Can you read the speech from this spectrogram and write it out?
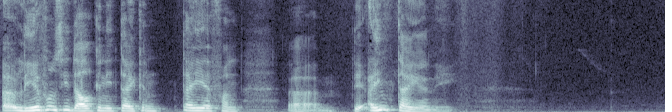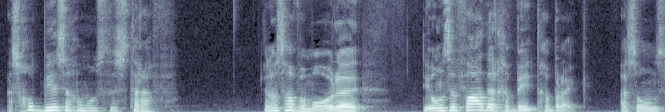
Uh, leef ons nie dalk in die teken tye van ehm uh, die eindtye nie? Is God besig om ons te straf? En ons gaan vanmôre die onsse Vader gebed gebruik as ons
